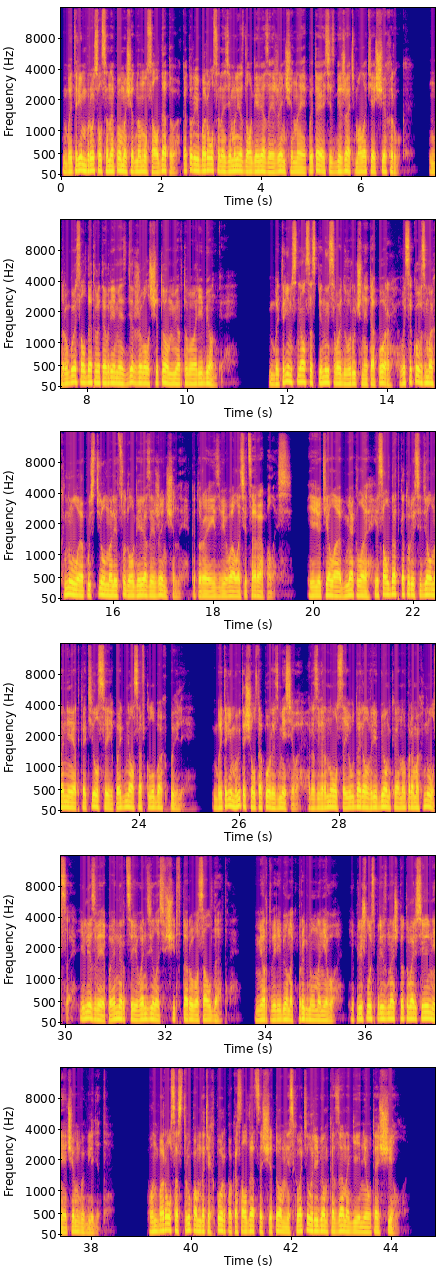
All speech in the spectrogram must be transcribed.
Бэтрим бросился на помощь одному солдату, который боролся на земле с долговязой женщиной, пытаясь избежать молотящих рук. Другой солдат в это время сдерживал щитом мертвого ребенка. Бэтрим снял со спины свой двуручный топор, высоко взмахнул и опустил на лицо долговязой женщины, которая извивалась и царапалась. Ее тело обмякло, и солдат, который сидел на ней, откатился и поднялся в клубах пыли. Бэтрим вытащил топор из месива, развернулся и ударил в ребенка, но промахнулся, и лезвие по инерции вонзилось в щит второго солдата. Мертвый ребенок прыгнул на него, и пришлось признать, что тварь сильнее, чем выглядит. Он боролся с трупом до тех пор, пока солдат со щитом не схватил ребенка за ноги и не утащил.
